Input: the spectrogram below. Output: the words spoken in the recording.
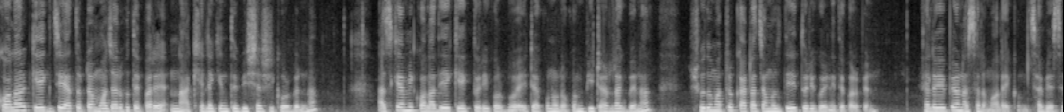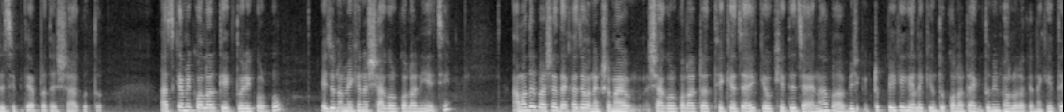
কলার কেক যে এতটা মজার হতে পারে, না খেলে কিন্তু বিশ্বাসই করবেন না। আজকে আমি কলা দিয়ে কেক তৈরি করব, এটা কোনো রকম বিটার লাগবে না। শুধুমাত্র কাটা চামচ দিয়ে তৈরি করে নিতে পারবেন। হ্যালো এভিয়ান আসসালামু আলাইকুম। সাবিয়াস রেসিপিতে আপনাদের স্বাগত। আজকে আমি কলার কেক তৈরি করব এই জন্য আমি এখানে সাগর কলা নিয়েছি। আমাদের বাসায় দেখা যায় অনেক সময় সাগর কলাটা থেকে যায়, কেউ খেতে চায় না বা একটু পেকে গেলে কিন্তু কলাটা একদমই ভালো লাগে না খেতে।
